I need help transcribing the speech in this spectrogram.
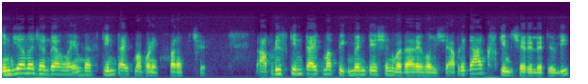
ઇન્ડિયામાં જન્મ્યા હોય એમના સ્કિન ટાઈપમાં પણ એક ફરક છે. આપણી સ્કિન ટાઈપમાં પિગમેન્ટેશન વધારે હોય છે. આપણે ડાર્ક સ્કિન છે રિલેટિવલી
